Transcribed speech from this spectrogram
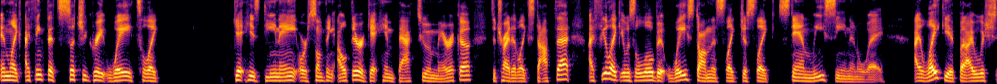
and like I think that's such a great way to like get his DNA or something out there or get him back to America to try to like stop that. I feel like it was a little bit waste on this like just like Stan Lee scene in a way. I like it, but I wish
